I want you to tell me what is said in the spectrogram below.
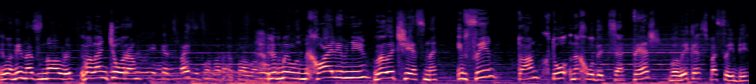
І вони нас знали, волонтерам. Людмилі Михайлівні величезне. І всім там, хто знаходиться, теж велике спасибі.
